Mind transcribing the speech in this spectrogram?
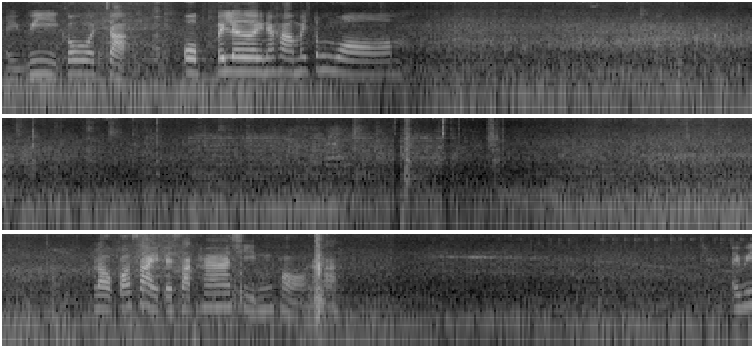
ไอ วีก็จะอบไปเลยนะคะ ไม่ต้องวอร์มเราก็ใส่ไปสักห้าชิ้นพอนะคะ ไอวิ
